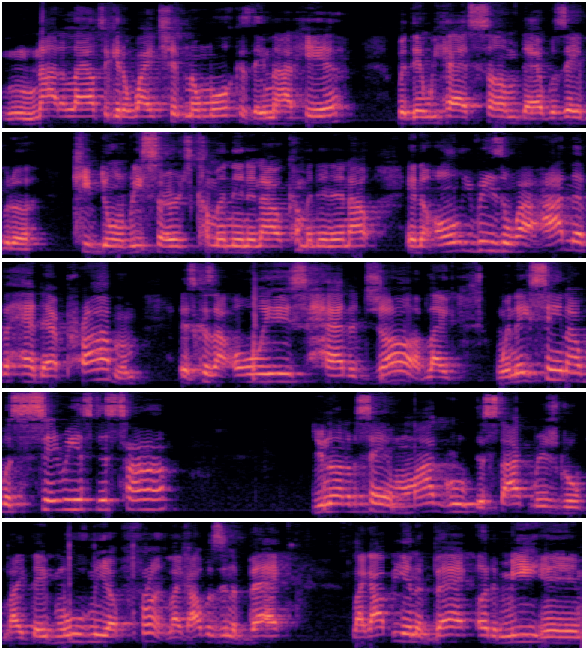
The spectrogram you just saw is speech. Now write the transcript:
not allowed to get a white chip no more because they're not here. But then we had some that was able to keep doing research, coming in and out, coming in and out. And the only reason why I never had that problem is because I always had a job. Like when they seen I was serious this time, you know what I'm saying? My group, the Stockbridge group, like they moved me up front. Like I was in the back, like I'll be in the back of the meeting.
